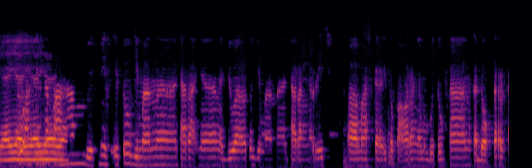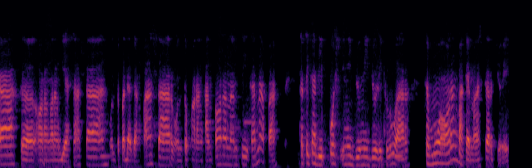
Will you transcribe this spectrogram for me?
ya ya lo ya akhirnya ya, paham ya. bisnis itu gimana caranya ngejual tuh gimana cara nge-reach uh, masker itu ke orang yang membutuhkan ke dokter kah ke orang-orang biasa kah untuk pedagang pasar untuk orang kantoran nanti karena apa ketika di push ini Juni Juli keluar semua orang pakai masker cuy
